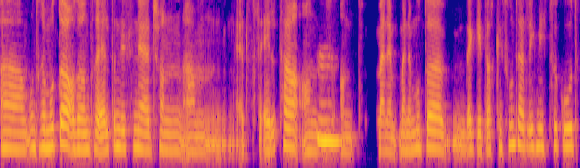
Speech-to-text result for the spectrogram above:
äh, unsere Mutter oder unsere Eltern, die sind ja jetzt schon ähm, etwas älter und, mhm. und meine, meine Mutter, der geht es auch gesundheitlich nicht so gut.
